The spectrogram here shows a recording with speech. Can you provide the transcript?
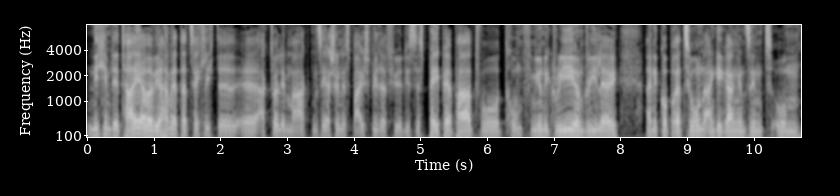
Im, nicht im Detail, aber wir haben ja tatsächlich de, äh, aktuell im Markt ein sehr schönes Beispiel dafür, dieses Pay-Per-Part, wo Trumpf, Munich Re und Relay eine Kooperation eingegangen sind, um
